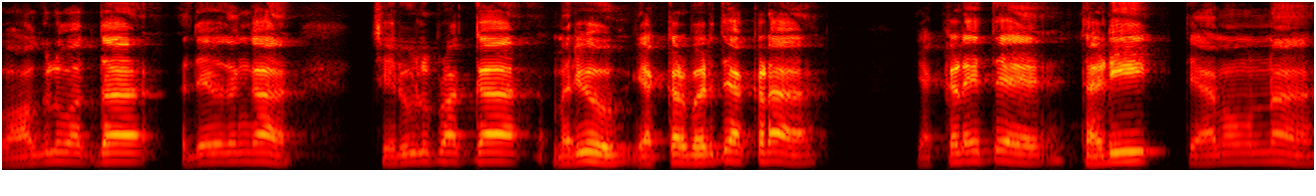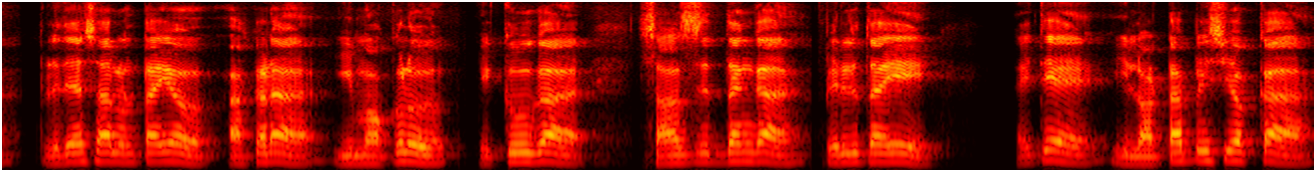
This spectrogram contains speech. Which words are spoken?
వాగుల వద్ద అదేవిధంగా చెరువుల ప్రక్క మరియు ఎక్కడ పడితే అక్కడ ఎక్కడైతే తడి తేమ ఉన్న ప్రదేశాలు ఉంటాయో అక్కడ ఈ మొక్కలు ఎక్కువగా సహసిద్ధంగా పెరుగుతాయి. అయితే ఈ లొట్టాపీస్ యొక్క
